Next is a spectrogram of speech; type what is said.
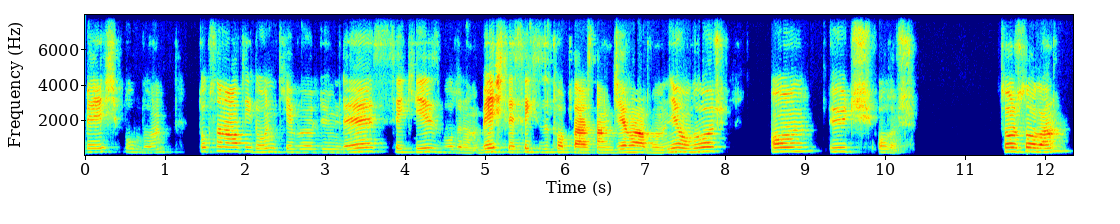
5 buldum. 96'yı da 12'ye böldüğümde 8 bulurum. 5 ile 8'i toplarsam cevabım ne olur? 13 olur. Sorusu olan?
